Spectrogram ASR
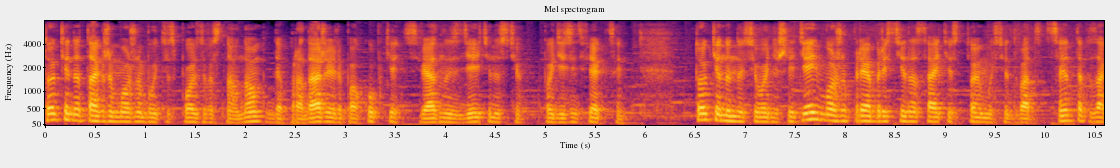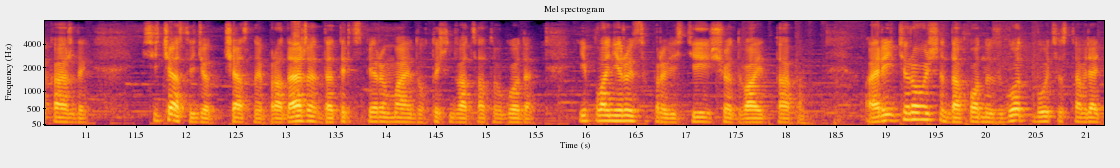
Токены также можно будет использовать в основном для продажи или покупки, связанной с деятельностью по дезинфекции. Токены на сегодняшний день можно приобрести на сайте стоимостью 20 центов за каждый. Сейчас идет частная продажа до 31 мая 2020 года и планируется провести еще два этапа. Ориентировочно доходность в год будет составлять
